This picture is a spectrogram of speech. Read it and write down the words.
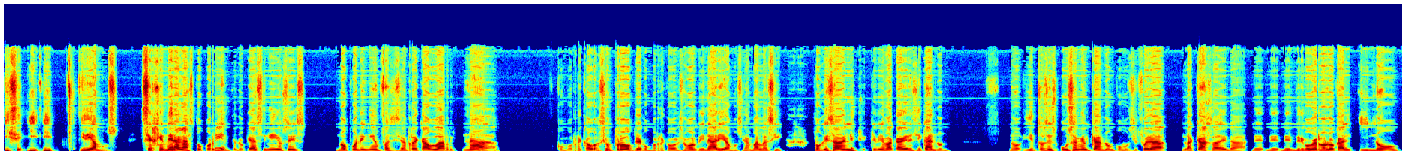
y, y, digamos, se genera gasto corriente. Lo que hacen ellos es, no ponen énfasis en recaudar nada, como recaudación propia, como recaudación ordinaria, vamos a llamarla así, porque saben que, les va a caer ese canon, Y entonces usan el canon como si fuera la caja del gobierno local y no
